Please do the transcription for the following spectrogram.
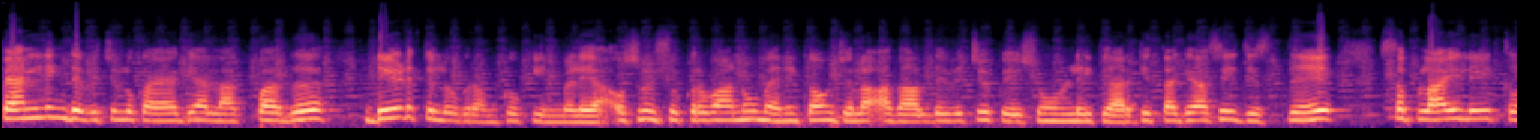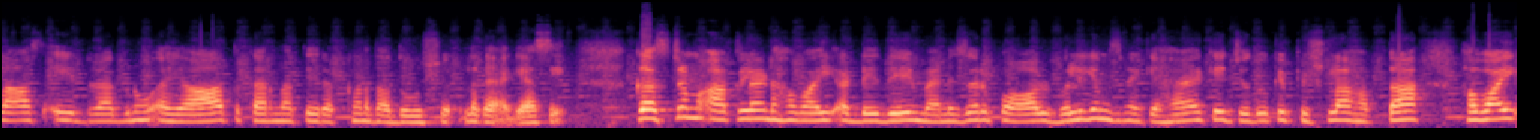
ਪੈਨਲਿੰਗ ਦੇ ਵਿੱਚ ਲੁਕਾਇਆ ਗਿਆ ਲਗਭਗ 1.5 ਕਿਲੋਗ੍ਰਾਮ ਕੋਕੀਨ ਮਿਲਿਆ। ਉਸ ਨੂੰ ਸ਼ੁੱਕਰਵਾਰ ਨੂੰ ਮੈਨੀਕਾਉ ਜ਼ਿਲ੍ਹਾ ਅਦਾਲਤ ਦੇ ਵਿੱਚ ਪੇਸ਼ ਹੋਣ ਲਈ ਤਿਆਰ ਕੀਤਾ ਗਿਆ ਸੀ ਜਿਸ ਦੇ ਸਪਲਾਈ ਲਈ ਕਲਾਸ A ਡਰੱਗ ਨੂੰ ਆਯਾਤ ਕਰਨ ਅਤੇ ਰੱਖਣ ਦਾ ਦੋਸ਼ ਲਗਾਇਆ ਗਿਆ ਸੀ। ਕਸਟਮ ਆਕਲੈਂਡ ਹਵਾਈ ਅੱਡੇ ਦੇ ਮੈਨੇਜਰ ਪਾਲ ਵਿਲੀਅਮਸ ਨੇ ਕਿਹਾ ਹੈ ਕਿ ਜਦੋਂ ਕਿ ਪਿਛਲਾ ਹਫਤਾ ਹਵਾਈ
